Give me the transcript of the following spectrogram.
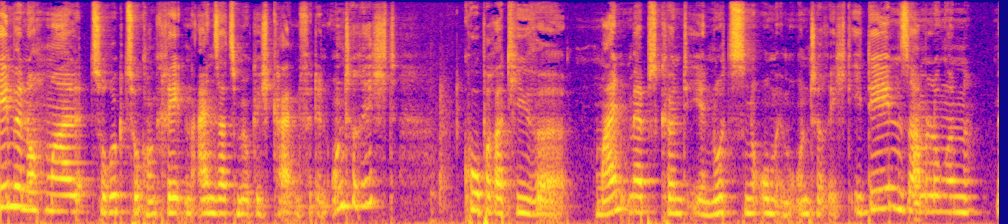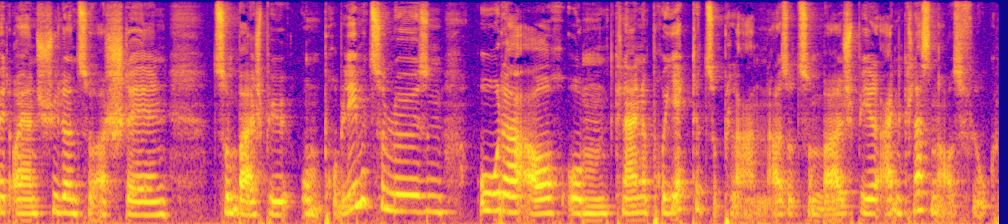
Gehen wir nochmal zurück zu konkreten Einsatzmöglichkeiten für den Unterricht. Kooperative Mindmaps könnt ihr nutzen, um im Unterricht Ideensammlungen mit euren Schülern zu erstellen, zum Beispiel um Probleme zu lösen oder auch um kleine Projekte zu planen, also zum Beispiel einen Klassenausflug.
